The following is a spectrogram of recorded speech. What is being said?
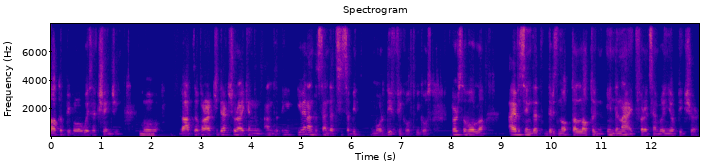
lot of people always exchanging. Mhm. So, but uh, for architecture, I can und- e- even understand that it's a bit more difficult because first of all. Uh, I have seen that there is not a lot in, in the night, for example, in your picture.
